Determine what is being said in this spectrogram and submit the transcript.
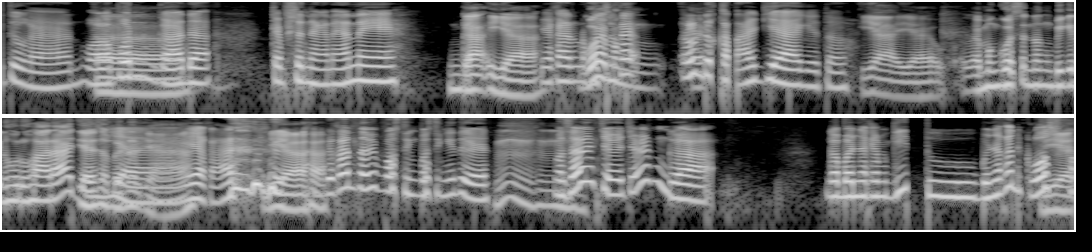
gitu kan. Walaupun Eh. nggak ada caption yang aneh-aneh, Enggak, iya. ya kan. Gue Maksudnya, emang lu eh, deket aja gitu. Iya, iya. Emang gue seneng bikin huru-hara aja sebenarnya. Iya, iya kan. Iya. Itu kan tapi posting-posting gitu kan. Hmm, hmm. Masalahnya cewek-cewek nggak nggak banyak yang begitu, banyak kan di close Iya sih.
